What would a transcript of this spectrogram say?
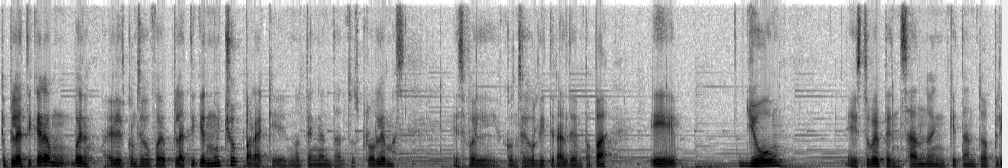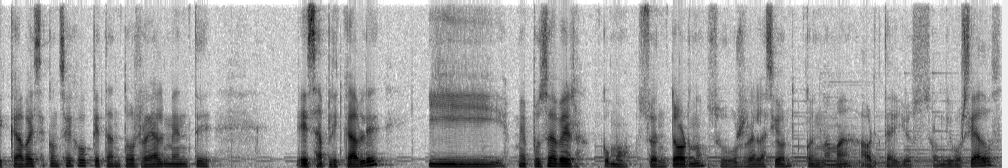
que platicaran, bueno, el consejo fue platiquen mucho para que no tengan tantos problemas. Ese fue el consejo literal de mi papá. Eh, yo estuve pensando en qué tanto aplicaba ese consejo, qué tanto realmente es aplicable y me puse a ver como su entorno, su relación con mi mamá. Ahorita ellos son divorciados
